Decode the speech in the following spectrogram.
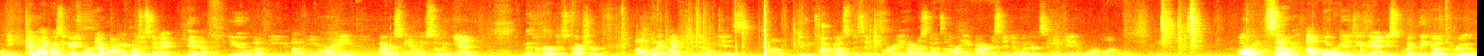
Okay, and likewise, you guys, we're never, I mean, we're just gonna hit a few of the, of the RNA virus families. So again, with regard to structure, um, what I'd like you to know is, you can talk about a specific RNA virus, know it's an RNA virus, and know whether it's naked or on board. All right, so, um, what we're gonna do then is quickly go through,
